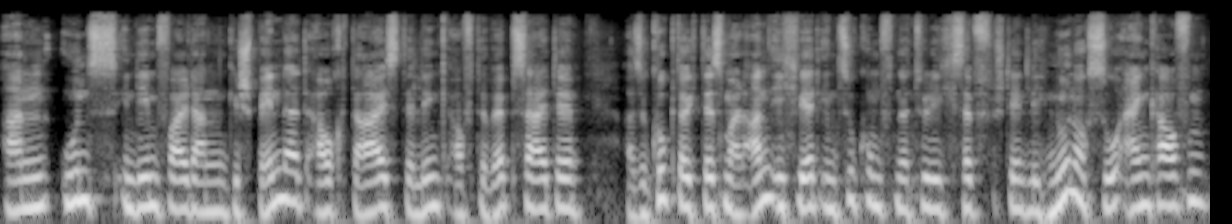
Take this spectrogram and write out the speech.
an uns in dem Fall dann gespendet. Auch da ist der Link auf der Webseite. Also guckt euch das mal an. Ich werde in Zukunft natürlich selbstverständlich nur noch so einkaufen.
